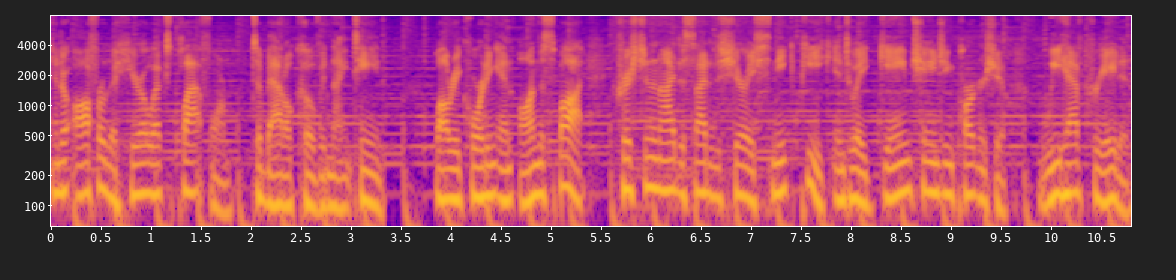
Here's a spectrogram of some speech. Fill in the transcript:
and to offer the HeroX platform to battle COVID 19. While recording and on the spot, Christian and I decided to share a sneak peek into a game changing partnership we have created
